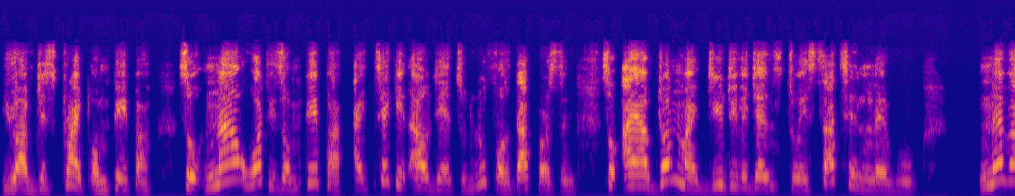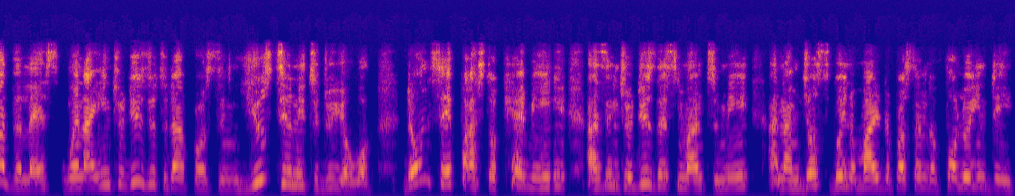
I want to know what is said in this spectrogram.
you have described on paper. So now what is on paper, I take it out there to look for that person. So I have done my due diligence to a certain level Nevertheless, when I introduce you to that person, you still need to do your work. Don't say Pastor Kemi has introduced this man to me and I'm just going to marry the person the following day.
